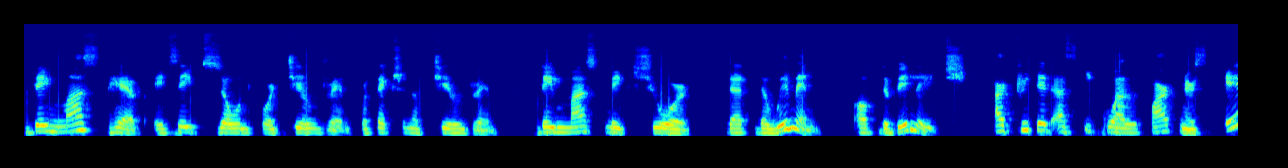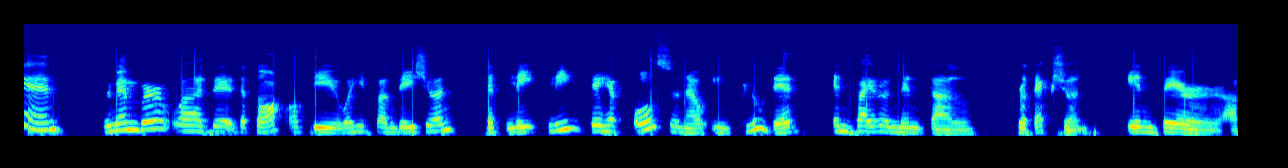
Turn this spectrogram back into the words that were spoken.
they must have a safe zone for children, protection of children. They must make sure that the women of the village are treated as equal partners. And remember uh, the, the talk of the Wahid Foundation that lately they have also now included environmental protection in their uh,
